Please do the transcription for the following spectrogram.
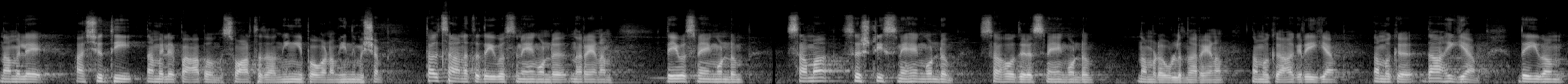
നമ്മിലെ അശുദ്ധി നമ്മിലെ പാപം സ്വാർത്ഥത നീങ്ങിപ്പോകണം ഈ നിമിഷം. തൽസ്ഥാനത്ത് ദൈവസ്നേഹം കൊണ്ട് നിറയണം. ദൈവസ്നേഹം കൊണ്ടും സമ സൃഷ്ടി സ്നേഹം കൊണ്ടും സഹോദര സ്നേഹം കൊണ്ടും നമ്മുടെ ഉള്ളിൽ നിറയണം. നമുക്ക് ആഗ്രഹിക്കാം. നമുക്ക് ദാഹിക്കാം. ദൈവം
